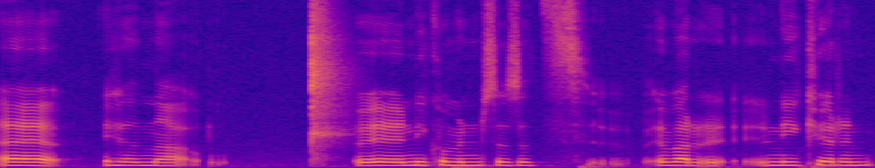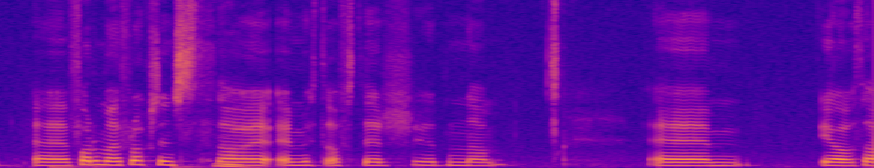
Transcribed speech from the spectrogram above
uh, hérna nýkominn sem sagt var nýkjörinn uh, formaður flokksins mm. þá er mitt oft er hérna um, já þá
